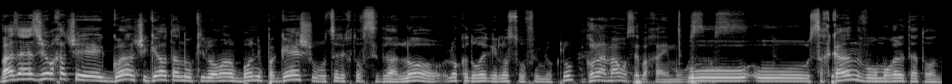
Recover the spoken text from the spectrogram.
ואז היה איזה יום אחד שגולן שיגע אותנו, כאילו אמרנו בוא ניפגש, הוא רוצה לכתוב סדרה, לא, לא כדורגל, לא שרופים, לא כלום. גולן, מה הוא עושה בחיים? הוא... הוא, הוא שחקן והוא מורה לתיאטרון,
